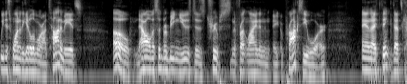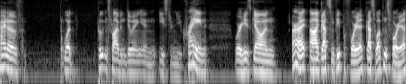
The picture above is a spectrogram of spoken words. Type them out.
we just wanted to get a little more autonomy, it's, oh, now all of a sudden we're being used as troops in the front line in a, a proxy war. And I think that's kind of what Putin's probably been doing in eastern Ukraine, where he's going, all right, I uh, got some people for you, got some weapons for you,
